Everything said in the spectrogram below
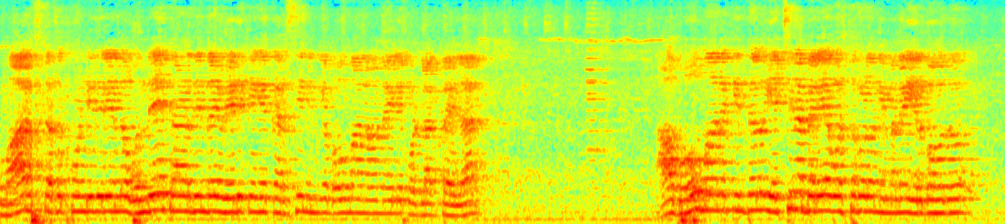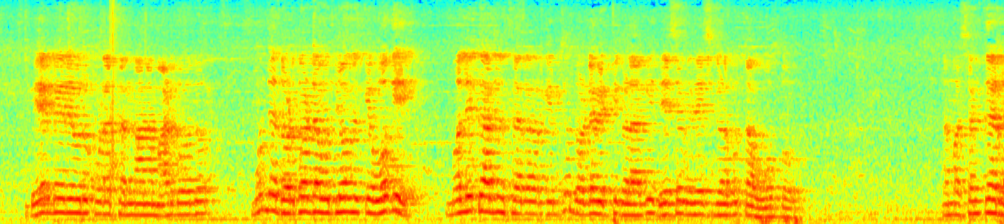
ಮಾರ್ಕ್ಸ್ ತೆಗೆದುಕೊಂಡಿದ್ದೀರಿ ಅನ್ನೋ ಒಂದೇ ಕಾರಣದಿಂದ ವೇದಿಕೆಗೆ ಕರೆಸಿ ನಿಮಗೆ ಬಹುಮಾನವನ್ನ ಇಲ್ಲಿ ಕೊಡ್ಲಾಗ್ತಾ ಇಲ್ಲ. ಆ ಬಹುಮಾನಕ್ಕಿಂತಲೂ ಹೆಚ್ಚಿನ ಬೆಲೆಯ ವಸ್ತುಗಳು ನಿಮ್ಮನೆ ಇರಬಹುದು. ಬೇರೆ ಬೇರೆಯವರು ಕೂಡ ಸನ್ಮಾನ ಮಾಡಬಹುದು ಮುಂದೆ ದೊಡ್ಡ ದೊಡ್ಡ ಉದ್ಯೋಗಕ್ಕೆ ಹೋಗಿ ಮಲ್ಲಿಕಾರ್ಜುನ್ ಸರ್ ಅವ್ರಿಗಿಂತ ದೊಡ್ಡ ವ್ಯಕ್ತಿಗಳಾಗಿ ದೇಶ ವಿದೇಶಗಳಿಗೂ ತಾವು ಹೋಗ್ಬೋದು. ನಮ್ಮ ಶಂಕರ್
